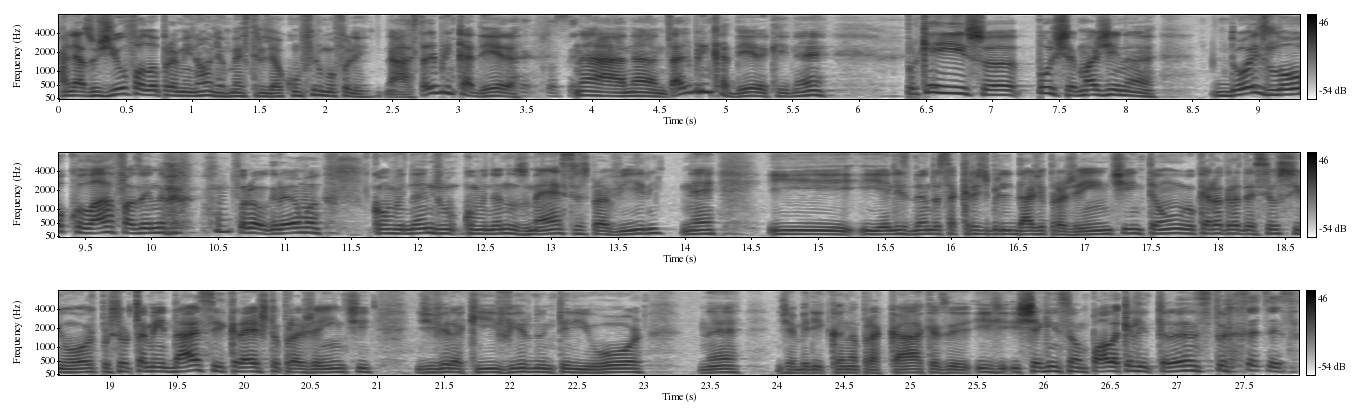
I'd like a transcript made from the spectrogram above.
Aliás, o Gil falou pra mim, olha, o mestre Léo confirmou. Eu falei, ah, você tá de brincadeira. não, não, tá de brincadeira aqui, né? Porque isso, puxa, imagina, dois loucos lá fazendo um programa, convidando, convidando os mestres para virem, né? E, e, eles dando essa credibilidade pra gente. Então eu quero agradecer o senhor, por o senhor também dar esse crédito pra gente, de vir aqui, vir do interior, né? De Americana para cá, quer dizer, e, e, chega em São Paulo aquele trânsito. Com certeza.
